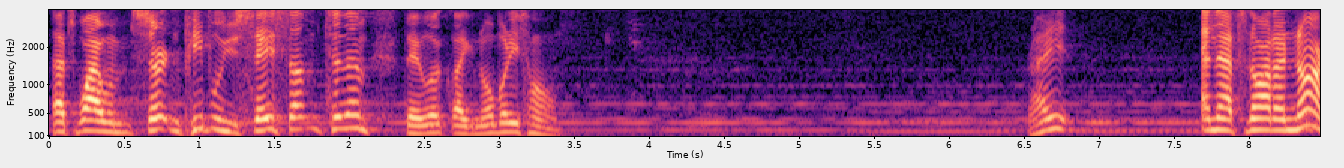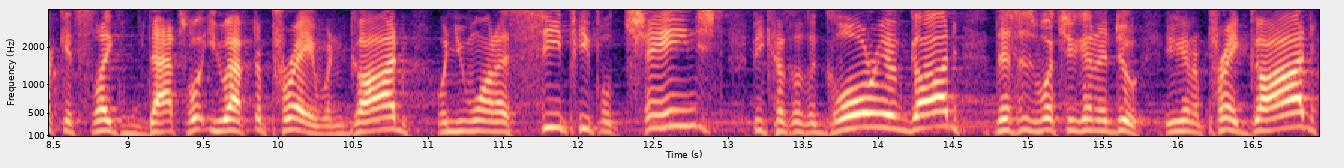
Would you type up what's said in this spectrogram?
That's why when certain people, you say something to them, they look like nobody's home. Right? And that's not a knock. It's like that's what you have to pray. When God, when you want to see people changed, because of the glory of God, this is what you're going to do. You're going to pray, God,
